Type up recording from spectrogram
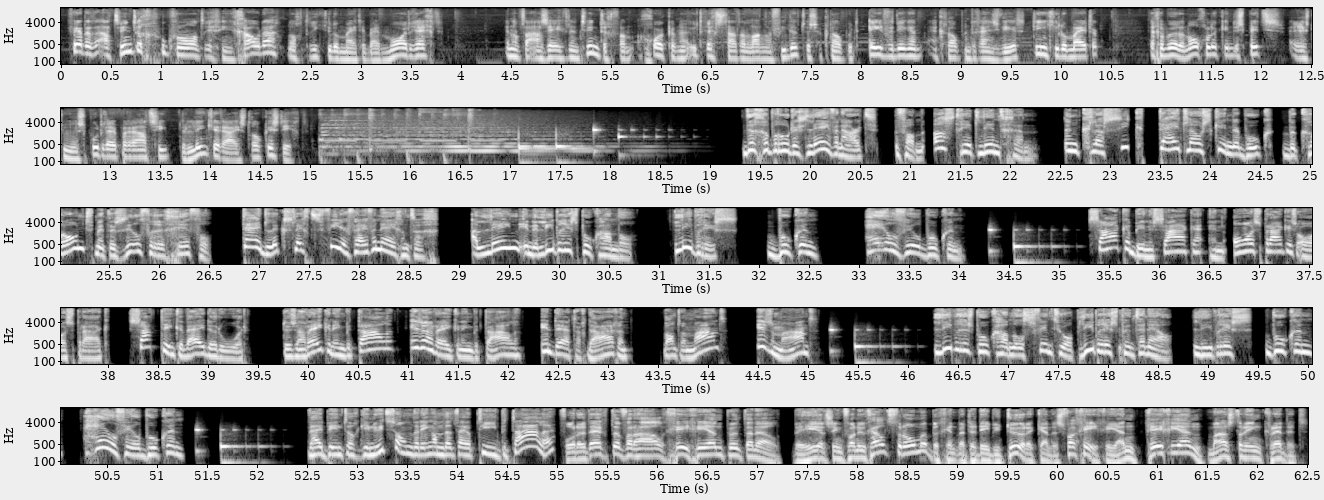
Verder de A20, Hoek van Holland richting Gouda. Nog drie kilometer bij Moordrecht. En op de A27 van Gorkum naar Utrecht staat een lange file... tussen knooppunt Everdingen en knooppunt Rijnsweert, 10 kilometer. Er gebeurde een ongeluk in de spits. Er is nu een spoedreparatie. De linkerrijstrook is dicht. De Gebroeders Levenhart van Astrid Lindgren. Een klassiek, tijdloos kinderboek, bekroond met de zilveren griffel. Tijdelijk slechts 4,95. Alleen in de Libris boekhandel. Libris. Boeken. Heel veel boeken. Zaken binnen zaken en oorspraak is oorspraak. Zat tinken wij de roer. Dus een rekening betalen is een rekening betalen. In 30 dagen. Want een maand is een maand. Libris Boekhandels vindt u op Libris.nl. Libris. Boeken. Heel veel boeken. Wij zijn toch geen uitzondering omdat wij op die betalen? Voor het echte verhaal ggn.nl. Beheersing van uw geldstromen begint met de debiteurenkennis van GGN. GGN Mastering Credit.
